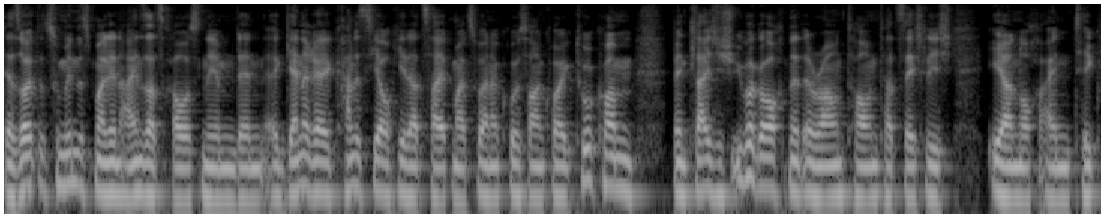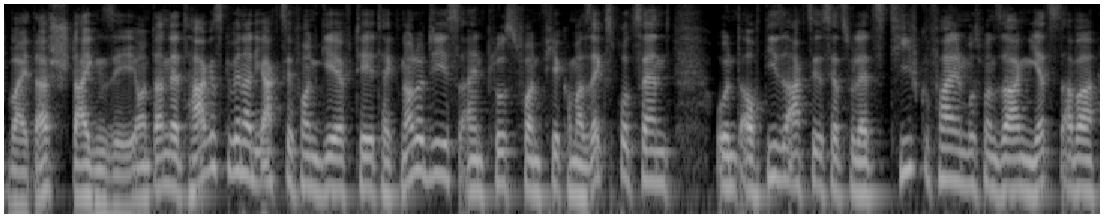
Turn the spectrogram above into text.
der sollte zumindest mal den Einsatz rausnehmen. Denn äh, generell kann es hier auch jederzeit mal zu einer größeren Korrektur kommen, wenngleich ich übergeordnet Around Town tatsächlich eher noch einen Tick weiter steigen sehe. Und dann der Tagesgewinner, die Aktie von GFT Technologies, ein Plus von 4,6 Prozent. Und auch diese Aktie ist ja zuletzt tief gefallen, muss man sagen. Jetzt aber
